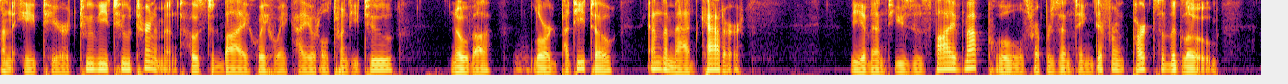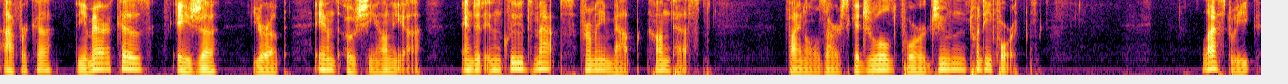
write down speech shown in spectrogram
an A tier 2v2 tournament hosted by Huehue Coyote 22, Nova, Lord Patito, and the Mad Catter. The event uses five map pools representing different parts of the globe Africa, the Americas, Asia, Europe, and Oceania, and it includes maps from a map contest. Finals are scheduled for June 24th. Last week,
